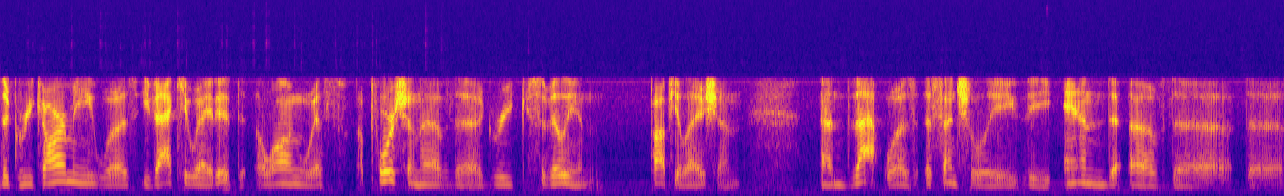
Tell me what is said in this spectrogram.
The Greek army was evacuated along with a portion of the Greek civilian population. And that was essentially the end of the, the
